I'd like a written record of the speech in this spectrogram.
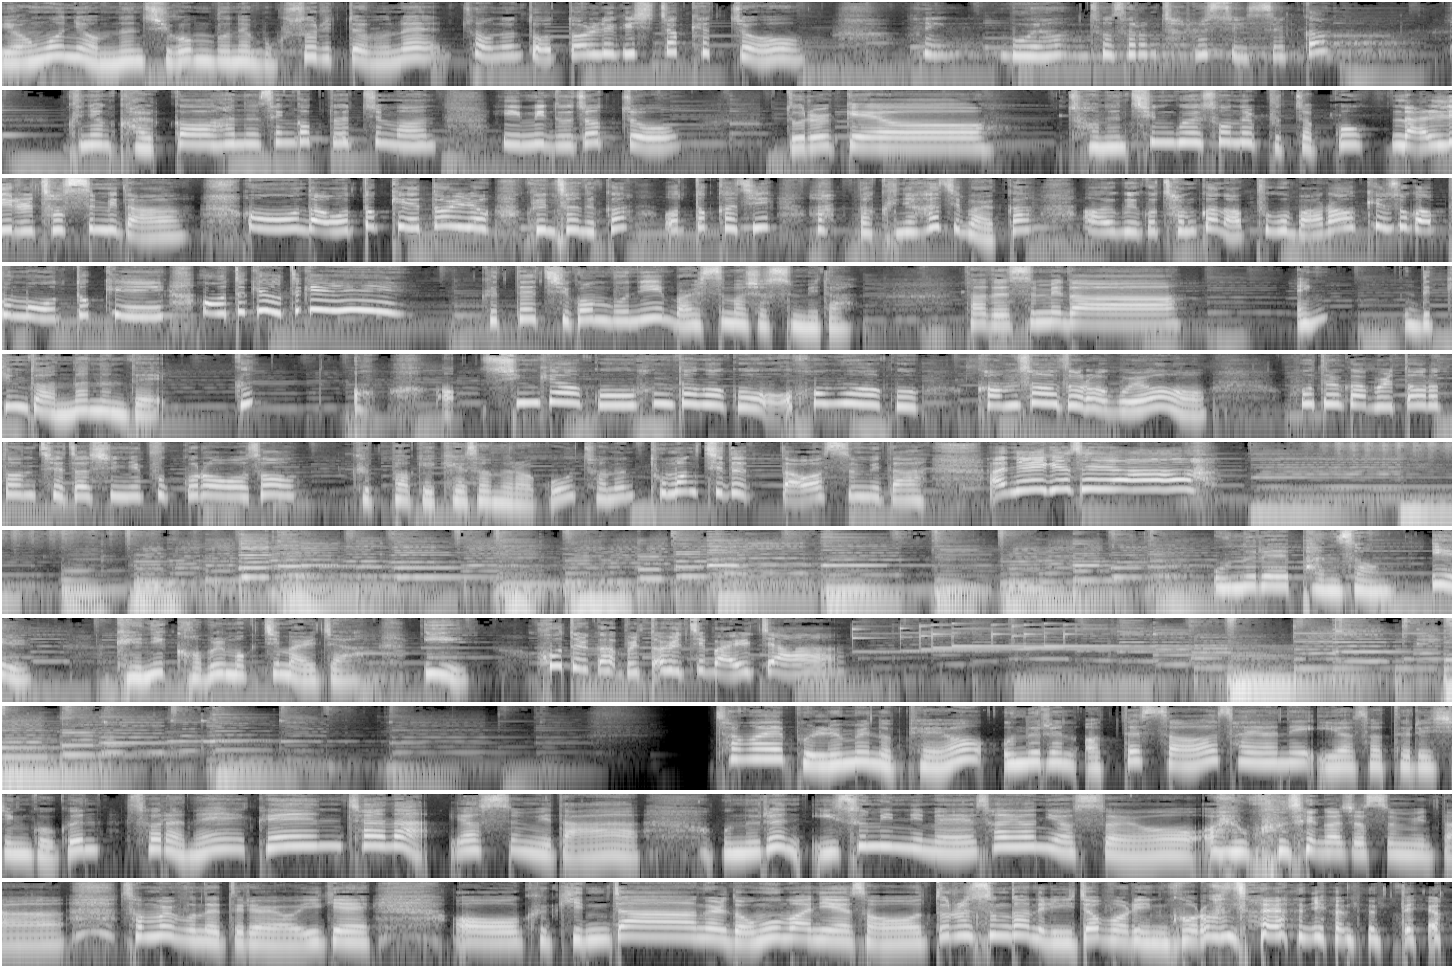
영혼이 없는 직원분의 목소리 때문에 저는 더 떨리기 시작했죠. 뭐야, 저 사람 잘할 수 있을까? 그냥 갈까 하는 생각도 했지만 이미 늦었죠. 뚫을게요. 저는 친구의 손을 붙잡고 난리를 쳤습니다. 어, 나 어떻게 떨려. 괜찮을까? 어떡하지? 아, 나 그냥 하지 말까? 아이고, 이거 잠깐 아프고 말아. 계속 아프면 어떡해. 어떡해, 어떡해. 그때 직원분이 말씀하셨습니다. 다 됐습니다. 엥? 느낌도 안 났는데, 끝? 어, 어, 신기하고, 황당하고, 허무하고, 감사하더라고요. 호들갑을 떨었던 제 자신이 부끄러워서 급하게 계산을 하고 저는 도망치듯 나왔습니다. 안녕히 계세요! 오늘의 반성 1. 괜히 겁을 먹지 말자. 2. 호들갑을 떨지 말자. 청하의 볼륨을 높여요. 오늘은 어땠어? 사연에 이어서 들으신 곡은 소란의 괜찮아 였습니다. 오늘은 이수미님의 사연이었어요. 아유, 고생하셨습니다. 선물 보내드려요. 이게, 어, 그 긴장을 너무 많이 해서 뚫은 순간을 잊어버린 그런 사연이었는데요.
